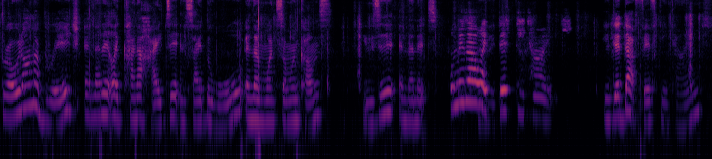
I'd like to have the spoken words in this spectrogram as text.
throw it on a bridge and then it like kind of hides it inside the wool. And then when someone comes, use it and then it's. Told me that like 50 times. You did that 50 times?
